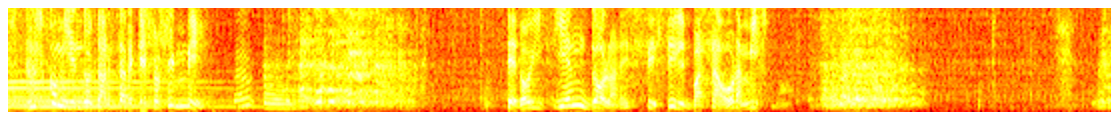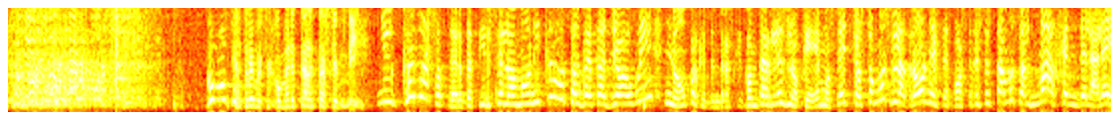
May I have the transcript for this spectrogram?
¿Estás comiendo tarta de queso sin mí? Te doy 100 dólares si silbas ahora mismo. A comer tartas en mí? ¿Y qué vas a hacer? ¿Decírselo a Mónica o tal vez a Joey? No, porque tendrás que contarles lo que hemos hecho. Somos ladrones de postres, estamos al margen de la ley.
